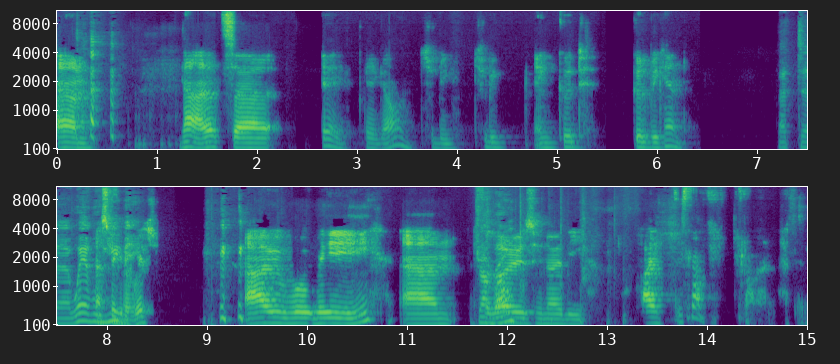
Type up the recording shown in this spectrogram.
Um, no, that's uh, yeah, get going. Should be should be a good good weekend. But uh, where will Uh, you speaking be? of which, I will be um for roll. those who know the high. It's not, it's not that massive.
